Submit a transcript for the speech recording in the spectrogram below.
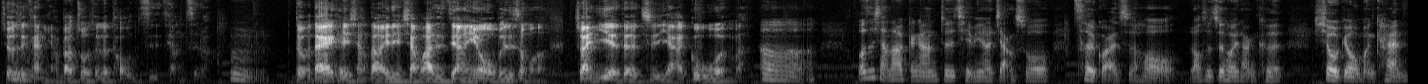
就是看你要不要做这个投资这样子了，嗯。对，我大概可以想到一点想法是这样，因为我不是什么专业的职涯顾问嘛。嗯，我只想到刚刚就是前面有讲说，测管的时候，老师最后一堂课秀给我们看，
